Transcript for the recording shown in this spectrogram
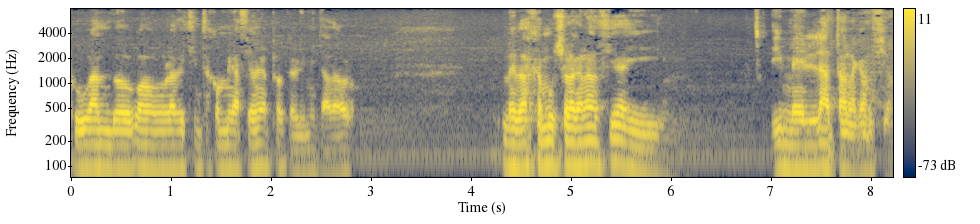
jugando con las distintas combinaciones porque el limitador me baja mucho la ganancia y, y me lata la canción.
